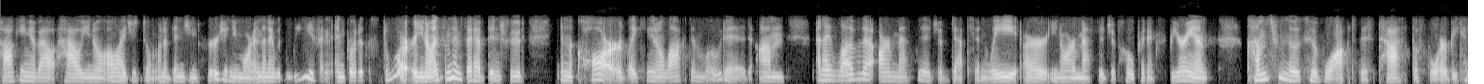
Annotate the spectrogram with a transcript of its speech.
talking about how you know oh i just don't want to binge and purge anymore. And then i would leave and, and go to the store you know and sometimes i'd have binge food in the car like you know locked and loaded. Um and i love that our message of depth and weight our you know our message of hope and experience comes from those who have walked this path before because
